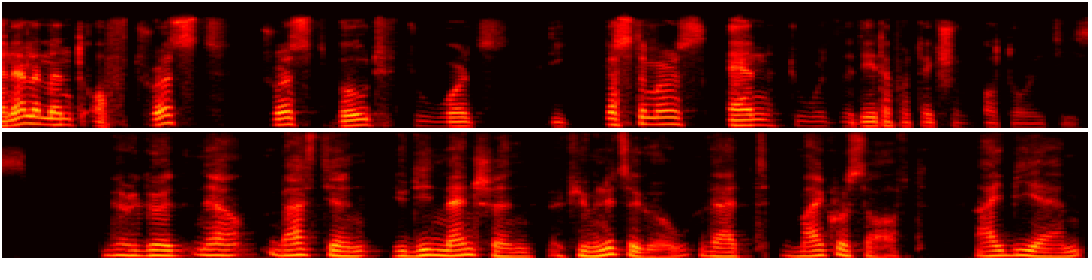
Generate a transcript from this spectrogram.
an element of trust, trust both towards the customers and towards the data protection authorities. Very good. Now, Bastiaan, you did mention a few minutes ago that Microsoft, IBM,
